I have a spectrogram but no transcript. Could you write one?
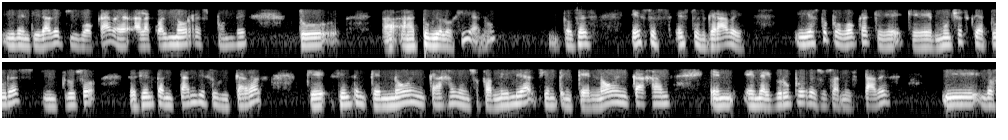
identidad equivocada a la cual no responde tu a, tu biología, ¿no? Entonces esto es esto es grave y esto provoca que, que muchas criaturas incluso se sientan tan desubicadas que sienten que no encajan en su familia, sienten que no encajan en, en el grupo de sus amistades y los,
